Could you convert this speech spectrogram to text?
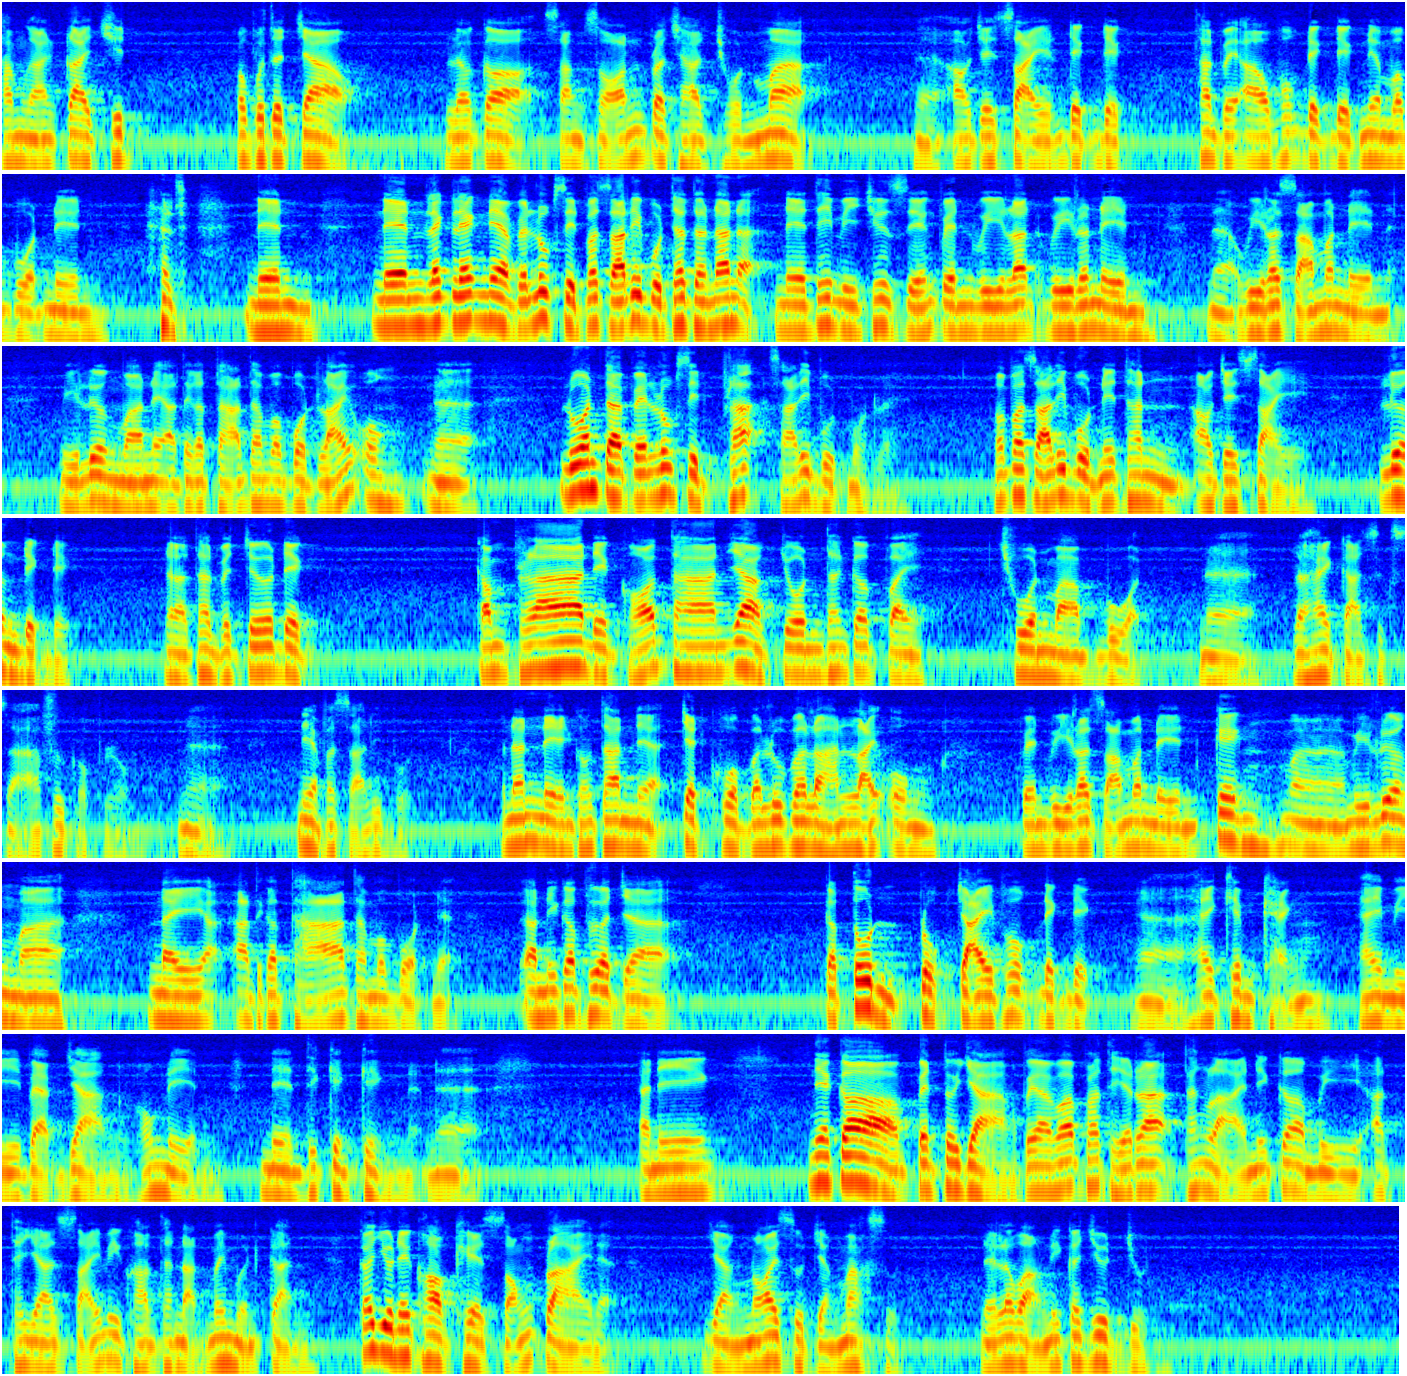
ทำงานใกล้ชิดพระพุทธเจ้า แล้วก็สั่งสอนประชาชนมาก เอาใจใส่เด็ก ท่านไปเอาพวกเด็ก ๆ เนี่ยมาบวชเนน เนนเนนเล็ก ๆ เนี่ยเป็นลูกศิษย์ภาษาริบุตรเท่านั้นอะเนนที่มีชื่อเสียงเป็นวีระวีระเนนนะวีระสามเณรมีเรื่องมาในอัตถกถาธรรมบทหลายองค์นะล้วนแต่เป็นลูกศิษย์พระสารีบุตรหมดเลย เพราะภาษาริบุตรนี่ท่านเอาใจใส่เรื่องเด็กๆนะท่านไปเจอเด็กกำพร้าเด็กขอทานยากจนท่านก็ไปชวนมาบวชนะ และให้การศึกษาฝึกอบรมนะเนี่ยภาษาริบุตร เพราะนั้นเนนของท่านเนี่ยเจ็ดขวบบรรลุพระอรหันต์หลายองค์ เป็นวีรสามเณรเก่งมามีเรื่องมาในอัตถกถาธรรมบทเนี่ยอันนี้ก็เพื่อจะกระตุ้นปลุกใจพวกเด็กๆ ให้เข้มแข็งให้มีแบบอย่างของเนน เนนที่เก่งๆเนี่ยอันนี้ เนี่ยก็เป็นตัวอย่างแปลว่าพระเถระทั้งหลายนี่ก็มีอัธยาศัยมีความถนัดไม่เหมือนกัน ก็อยู่ในขอบเขตสองปลายเนี่ยอย่างน้อยสุดอย่างมากสุด ในระหว่างนี้ก็ยืดหยุ่น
